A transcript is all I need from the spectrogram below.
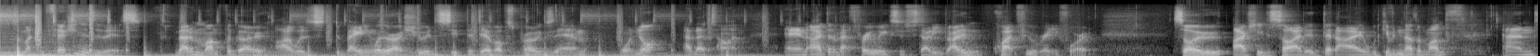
So, my confession is this. About a month ago, I was debating whether I should sit the DevOps Pro exam or not at that time. And I'd done about three weeks of study, but I didn't quite feel ready for it. So, I actually decided that I would give it another month. And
